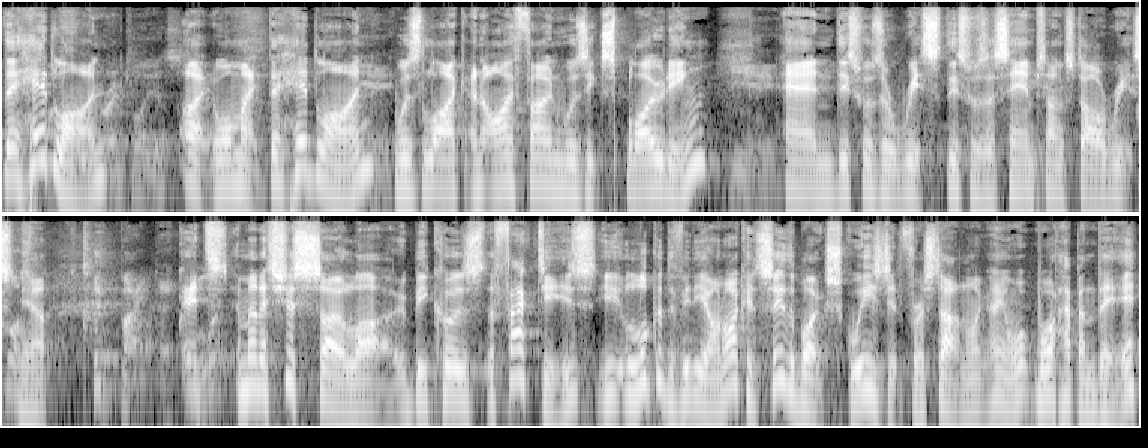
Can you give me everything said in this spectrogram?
the headline. Oh, well, mate, the headline was like an iPhone was exploding, and this was a risk. This was a Samsung style risk. Now, Clickbait, it's, it. I mean, it's just so low because the fact is, you look at the video and I could see the bloke squeezed it for a start. I'm like, hang on, what, what happened there?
